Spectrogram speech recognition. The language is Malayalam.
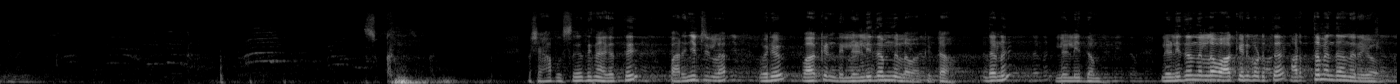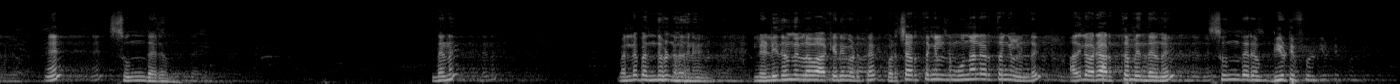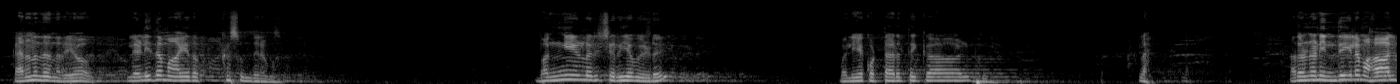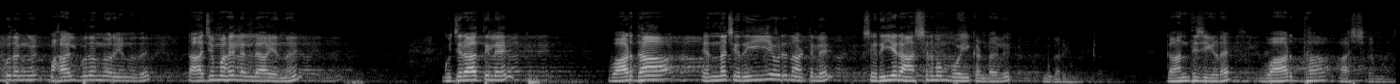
പക്ഷെ ആ പുസ്തകത്തിനകത്ത് പറഞ്ഞിട്ടുള്ള ഒരു വാക്കുണ്ട് ലളിതം എന്നുള്ള വാക്ക് കേട്ടോ. എന്താണ്? ലളിതം. ലളിതം എന്നുള്ള വാക്കിന് കൊടുത്ത് അർത്ഥം എന്താണെന്നറിയോ? ഏ? സുന്ദരം. എന്താണ്? വല്ല ബന്ധമുണ്ടോ അതിന്? ലളിതം എന്നുള്ള വാക്കിന് കൊടുത്ത കുറച്ച് അർത്ഥങ്ങളുണ്ട് മൂന്നാൽ അർത്ഥങ്ങളുണ്ട്. അതിലൊരർത്ഥം എന്താണ്? സുന്ദരം ബ്യൂട്ടിഫുൾ കാരണം എന്താണെന്നറിയോ? ലളിതമായതൊക്കെ സുന്ദരമാണ്. ഭംഗിയുള്ള ഒരു ചെറിയ വീട് വലിയ കൊട്ടാരത്തേക്കാൾ ഭംഗി. അതുകൊണ്ടാണ് ഇന്ത്യയിലെ മഹാത്ഭുതങ്ങൾ മഹാത്ഭുതം എന്ന് പറയുന്നത് താജ്മഹൽ അല്ല എന്ന്. ഗുജറാത്തിലെ വാർധ എന്ന ചെറിയ ഒരു നാട്ടിലെ ചെറിയൊരു ആശ്രമം പോയി കണ്ടാൽ നമുക്കറിയാൻ പറ്റും. ഗാന്ധിജിയുടെ വാർധ ആശ്രമം.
